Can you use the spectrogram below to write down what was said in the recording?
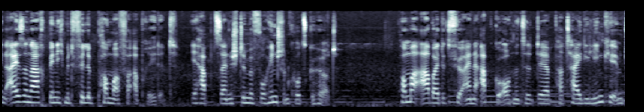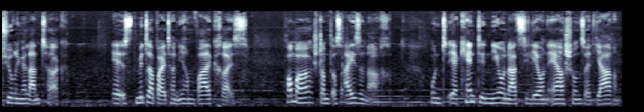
In Eisenach bin ich mit Philipp Pommer verabredet. Ihr habt seine Stimme vorhin schon kurz gehört. Pommer arbeitet für eine Abgeordnete der Partei Die Linke im Thüringer Landtag. Er ist Mitarbeiter in ihrem Wahlkreis. Pommer stammt aus Eisenach und er kennt den Neonazi Leon R. schon seit Jahren.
